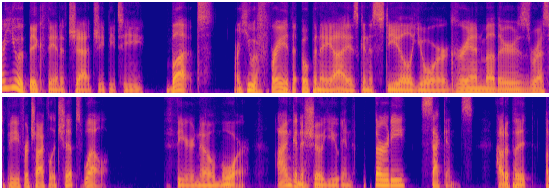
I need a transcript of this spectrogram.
Are you a big fan of ChatGPT, but are you afraid that OpenAI is going to steal your grandmother's recipe for chocolate chips? Well, fear no more. I'm going to show you in 30 seconds how to put a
